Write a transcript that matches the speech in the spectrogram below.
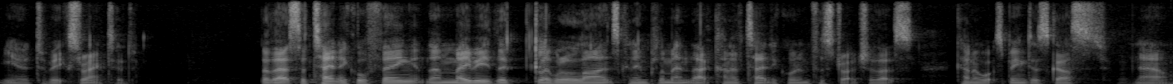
you know, to be extracted. But that's a technical thing, and maybe the Global Alliance can implement that kind of technical infrastructure. That's kind of what's being discussed now.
